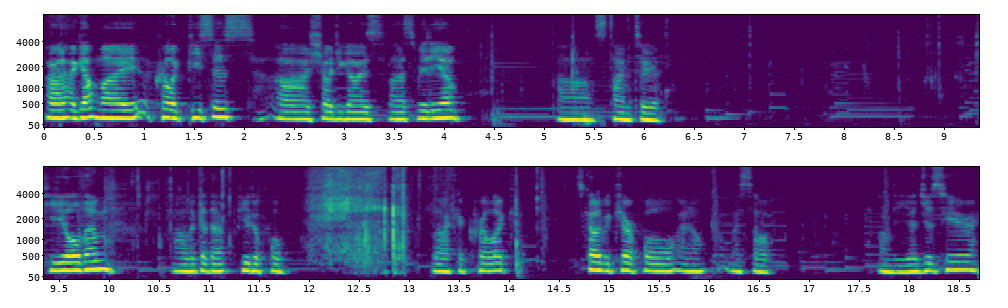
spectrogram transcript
All right, I got my acrylic pieces uh, I showed you guys last video. Uh, it's time to peel them. Oh, look at that beautiful black acrylic. Just gotta be careful I don't cut myself on the edges here.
